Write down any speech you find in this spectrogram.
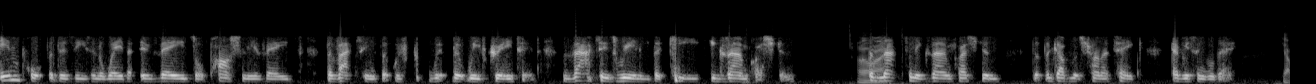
import the disease in a way that evades or partially evades the vaccines that we've that we've created. That is really the key exam question, All and right. that's an exam question that the government's trying to take every single day. Yeah,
